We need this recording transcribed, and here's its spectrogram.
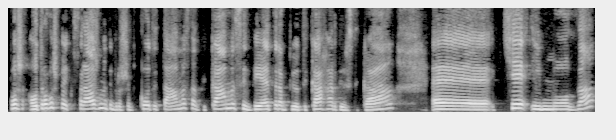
πώς, ο τρόπος που εκφράζουμε την προσωπικότητά μας, τα δικά μας ιδιαίτερα ποιοτικά χαρακτηριστικά ε, και η μόδα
